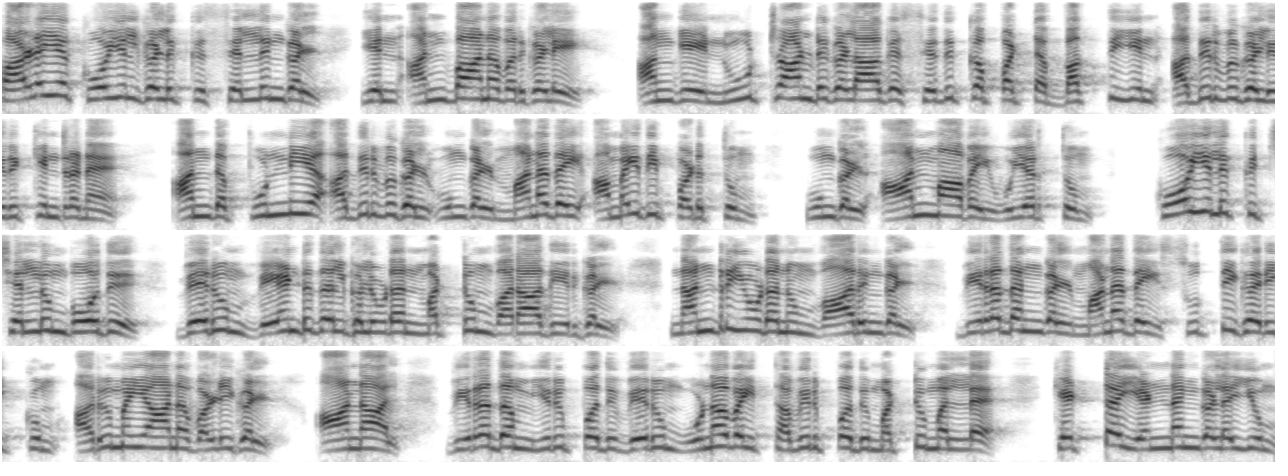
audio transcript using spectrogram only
பழைய கோயில்களுக்கு செல்லுங்கள் என் அன்பானவர்களே அங்கே நூற்றாண்டுகளாக செதுக்கப்பட்ட பக்தியின் அதிர்வுகள் இருக்கின்றன. அந்த புண்ணிய அதிர்வுகள் உங்கள் மனதை அமைதிப்படுத்தும் உங்கள் ஆன்மாவை உயர்த்தும். கோயிலுக்கு செல்லும் போது வெறும் வேண்டுதல்களுடன் மட்டும் வராதீர்கள். நன்றியுடனும் வாருங்கள். விரதங்கள் மனதை சுத்திகரிக்கும் அருமையான வழிகள். ஆனால் விரதம் இருப்பது வெறும் உணவை தவிர்ப்பது மட்டுமல்ல. கெட்ட எண்ணங்களையும்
